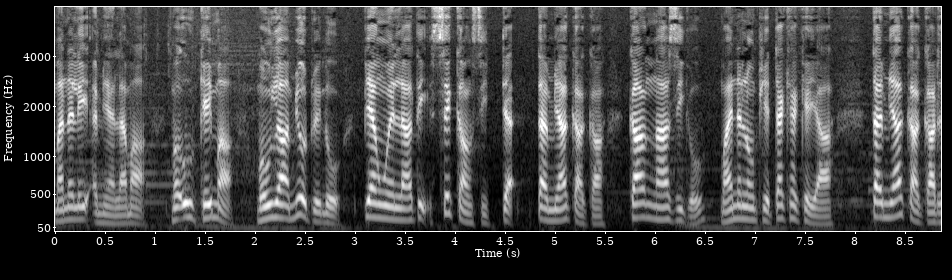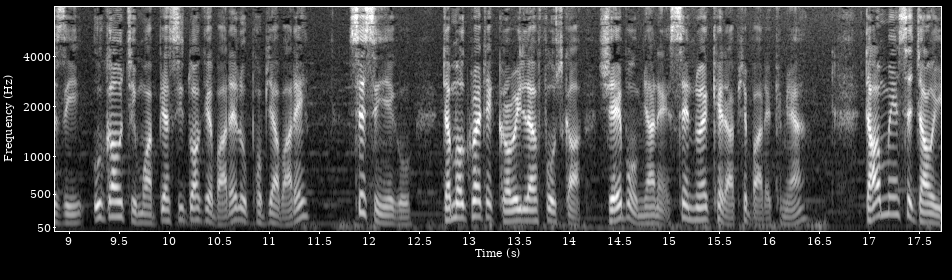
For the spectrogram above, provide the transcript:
မန္တလေးအမြန်လမ်းမှာမအုပ်ဂိမ်းမှာမုံရွာမြို့တွင်သို့ပြန်ဝင်လာသည့်စစ်ကောင်စီတပ်တပ်များကာကာကား၅စီးကိုမိုင်းနှလုံးဖြင့်တိုက်ခတ်ခဲ့ရာတပ်များကာကားတစ်စီးဥကောင်းချိန်မှပျက်စီးသွားခဲ့ပါတယ်လို့ဖော်ပြပါတယ်။စစ်စင်ရေးကို Democratic Guerrilla Force ကရဲဘော်များနဲ့ဆင်နွှဲခဲ့တာဖြစ်ပါတယ်ခင်ဗျာ။ဒေါင်းမင်းစစ်ကြောင်း၏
